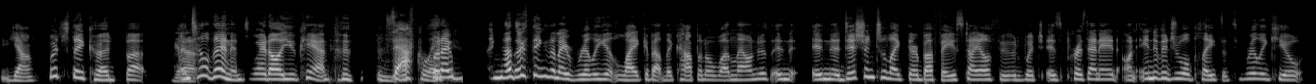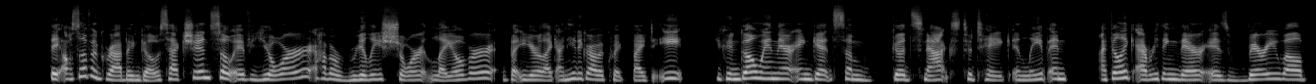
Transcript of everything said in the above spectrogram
yeah, which they could, but Yeah. until then, enjoy it all you can. exactly. But I another thing that I really like about the Capital One lounges, in in addition to like their buffet style food, which is presented on individual plates, it's really cute. They also have a grab and go section. So if you're have a really short layover, but you're like, I need to grab a quick bite to eat, you can go in there and get some good snacks to take and leave. And I feel like everything there is very well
